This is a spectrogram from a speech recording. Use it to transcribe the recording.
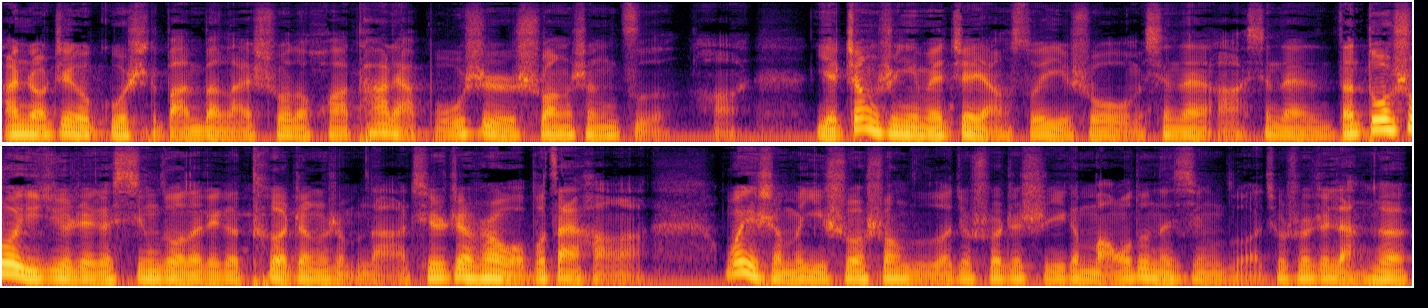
按照这个故事的版本来说的话，他俩不是双生子啊。也正是因为这样，所以说我们现在啊，现在咱多说一句这个星座的这个特征什么的啊。其实这块我不在行啊。为什么一说双子座就说这是一个矛盾的星座，就说这两个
